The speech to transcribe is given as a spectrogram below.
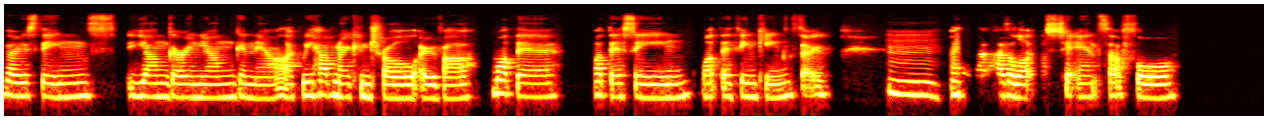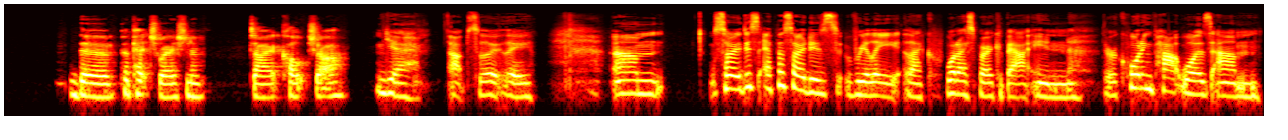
those things younger and younger now. Like we have no control over what they're what they're seeing what they're thinking. So Mm, I think that has a lot to answer for the perpetuation of diet culture. Yeah, absolutely. Um, so this episode is really like what I spoke about in the recording part was um,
